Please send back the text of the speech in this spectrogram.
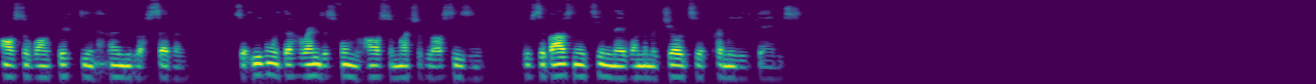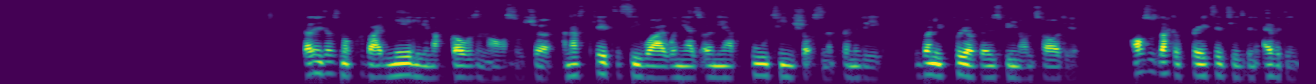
Arsenal won 15 and only lost 7. So even with the horrendous form of Arsenal much of last season, with Ceballos in the team, they won the majority of Premier League games. Dani does not provide nearly enough goals in Arsenal shirt, and that's clear to see why when he has only had 14 shots in the Premier League, with only three of those being on target. Arsenal's lack of creativity has been evident,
